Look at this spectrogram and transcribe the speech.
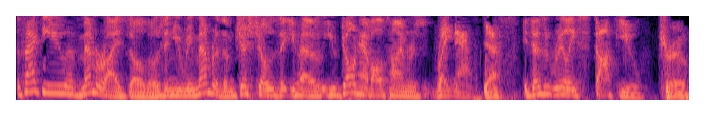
the fact that you have memorized all those and you remember them just shows that you have you don't have Alzheimer's right now. Yes. It doesn't really stop you. True.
